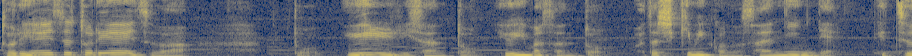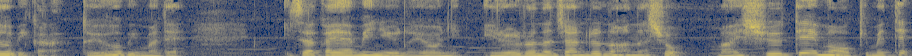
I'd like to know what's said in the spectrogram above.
とりあえずとりあえずはとゆいりりさんとゆいまさんと私きみこの3人で月曜日から土曜日まで居酒屋メニューのようにいろいろなジャンルの話を毎週テーマを決めて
